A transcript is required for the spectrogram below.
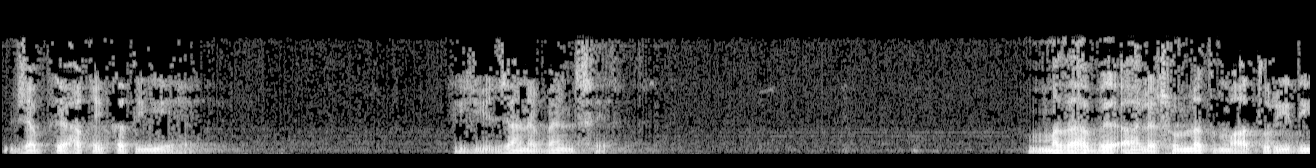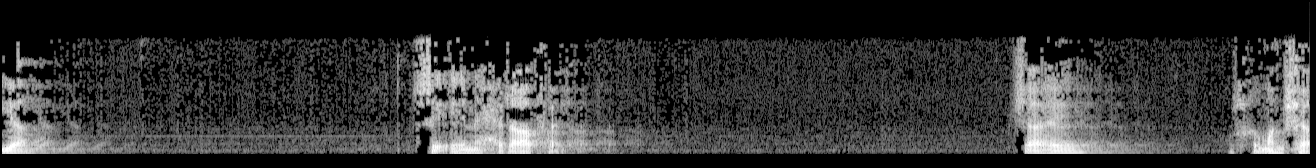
جبکہ حقیقت یہ ہے کہ یہ جان بین سے مذہب اہل سنت ماتوریدیہ سے انحراف ہے۔ چاہے اس کا منشا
